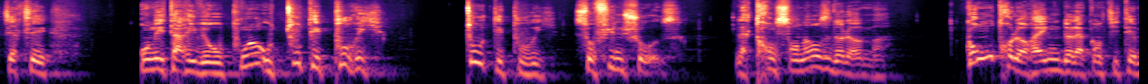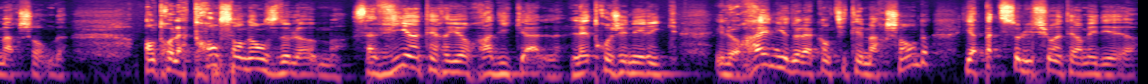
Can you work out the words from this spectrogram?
C'est-à-dire qu'on est arrivé au point où tout est pourri. Tout est pourri, sauf une chose, la transcendance de l'homme contre le règne de la quantité marchande. Entre la transcendance de l'homme, sa vie intérieure radicale, l'être générique, et le règne de la quantité marchande, il n'y a pas de solution intermédiaire.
